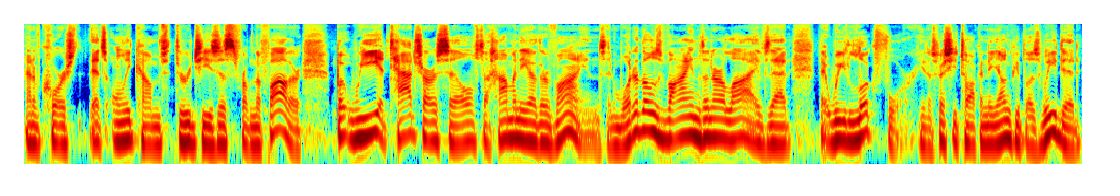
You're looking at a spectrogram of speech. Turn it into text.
And of course, that's only comes through Jesus from the Father. But we attach ourselves to how many other vines, and what are those vines in our lives that that we look for? You know, especially talking to young people as we did,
